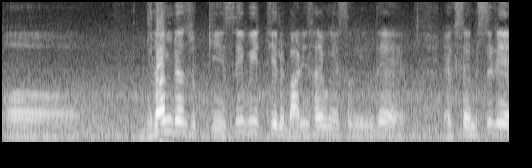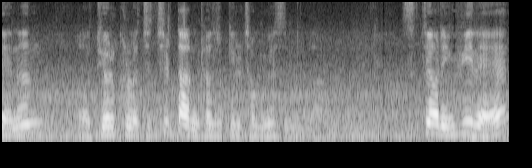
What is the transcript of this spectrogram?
어, 무단 변속기 CVT를 많이 사용했었는데 XM3에는 어, 듀얼 클러치 7단 변속기를 적용했습니다. 스티어링 휠에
